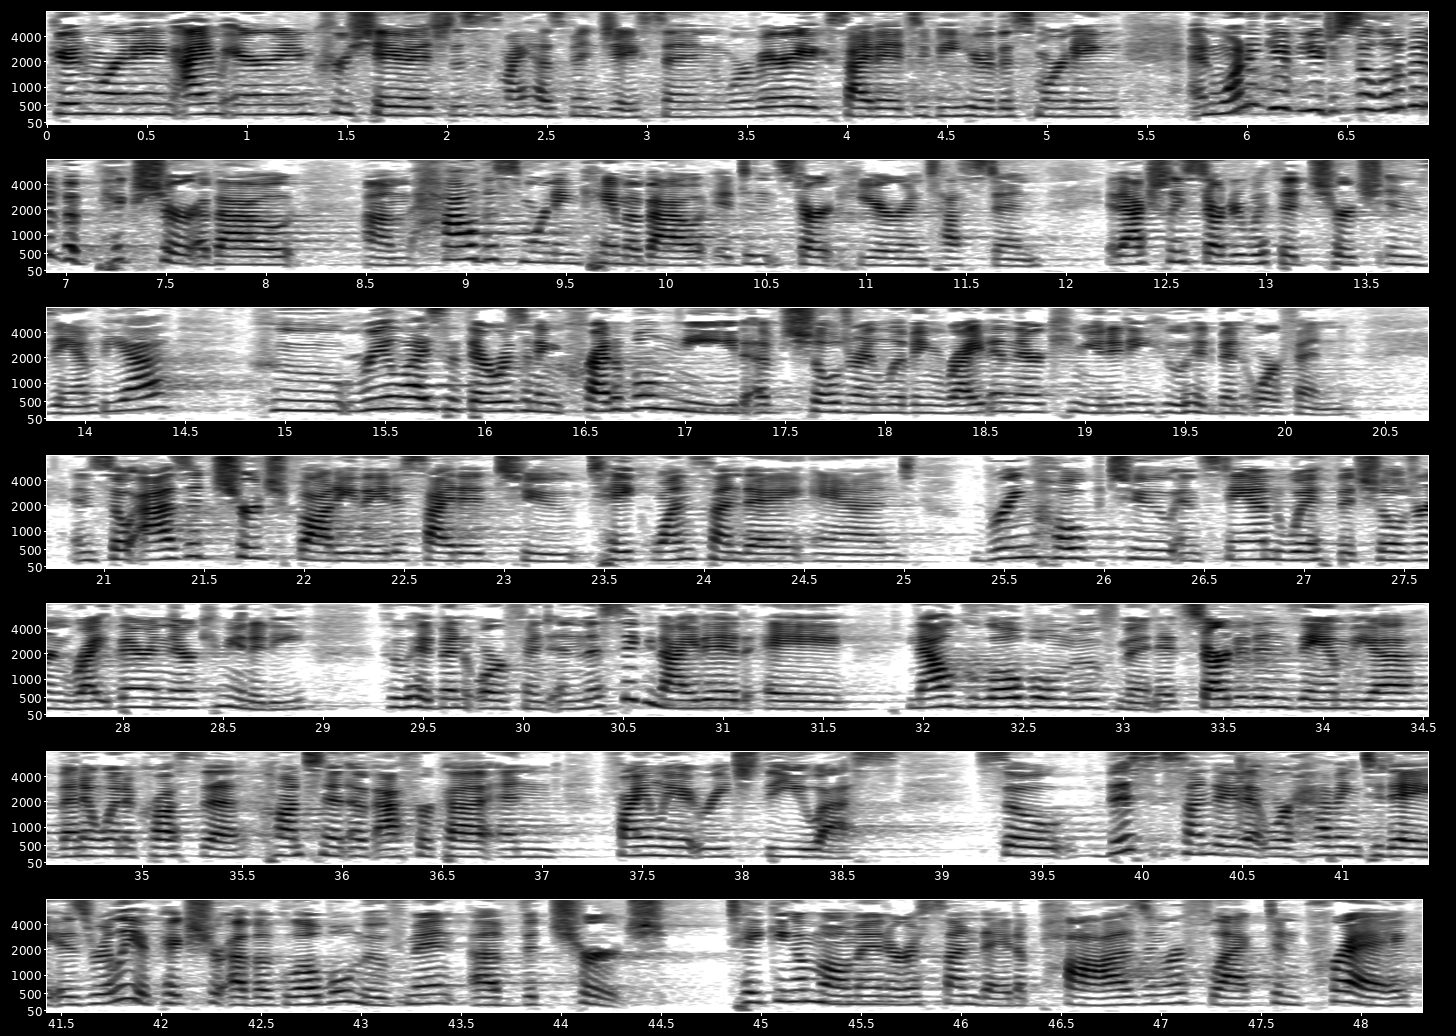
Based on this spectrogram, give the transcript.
Good morning. I'm Erin Krushevich. This is my husband, Jason. We're very excited to be here this morning and want to give you just a little bit of a picture about um, how this morning came about. It didn't start here in Tustin. It actually started with a church in Zambia who realized that there was an incredible need of children living right in their community who had been orphaned. And so as a church body, they decided to take one Sunday and bring hope to and stand with the children right there in their community who had been orphaned. And this ignited a now global movement. It started in Zambia, then it went across the continent of Africa, and finally it reached the U.S. So this Sunday that we're having today is really a picture of a global movement of the church taking a moment or a Sunday to pause and reflect and pray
